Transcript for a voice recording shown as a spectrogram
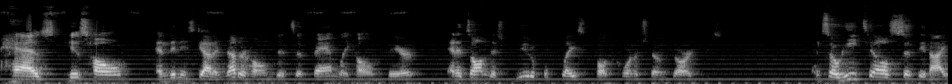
has his home, and then he's got another home that's a family home there, and it's on this beautiful place called Cornerstone Gardens. And so he tells Cynthia and I,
